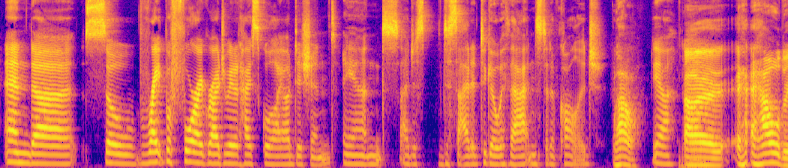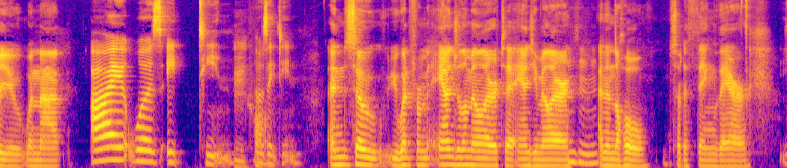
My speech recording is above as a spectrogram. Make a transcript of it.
And uh, so right before I graduated high school, I auditioned and I just decided to go with that instead of college. Wow. Yeah. Uh, and how old were you when that? I was 18. I was 18. And so you went from Angela Miller to Angie Miller, Mm-hmm. and then the whole sort of thing there.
